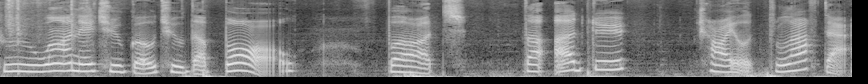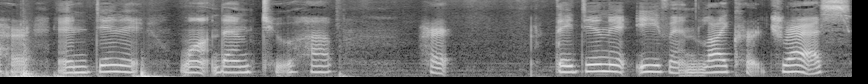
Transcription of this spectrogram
who wanted to go to the ball, but the other child laughed at her and didn't want them to have her. They didn't even like her dress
